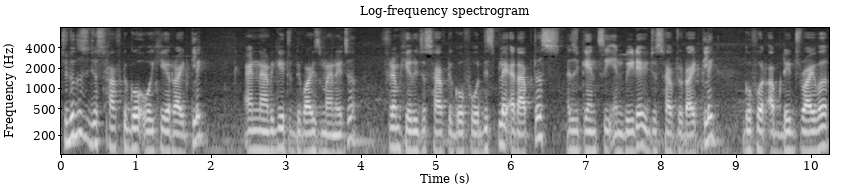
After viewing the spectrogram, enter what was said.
To do this you just have to go over here right click and navigate to device manager from here you just have to go for display adapters. As you can see nvidia you just have to right click go for update driver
